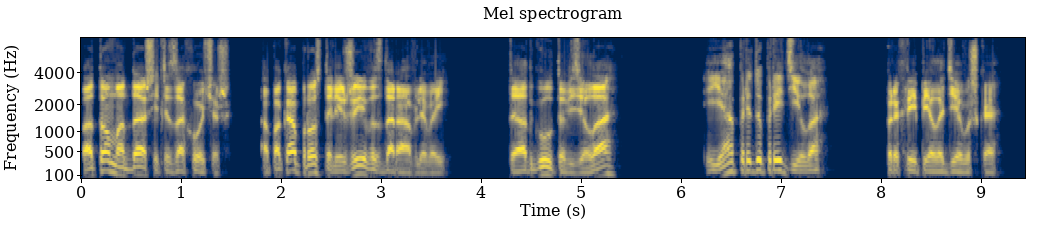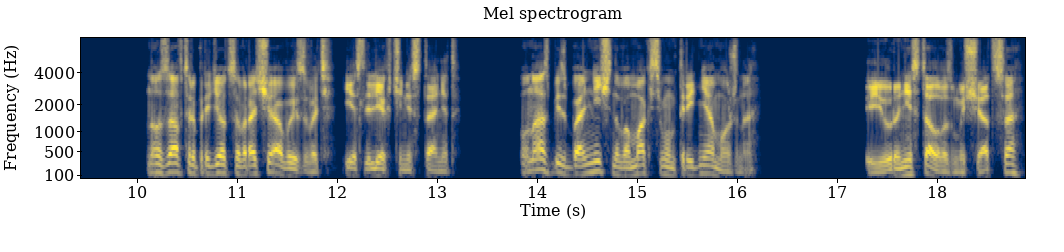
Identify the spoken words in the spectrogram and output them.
Потом отдашь, если захочешь. А пока просто лежи и выздоравливай. Ты отгул-то взяла?» «Я предупредила», — прохрипела девушка. «Но завтра придется врача вызвать, если легче не станет. У нас без больничного максимум три дня можно». Юра не стал возмущаться,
